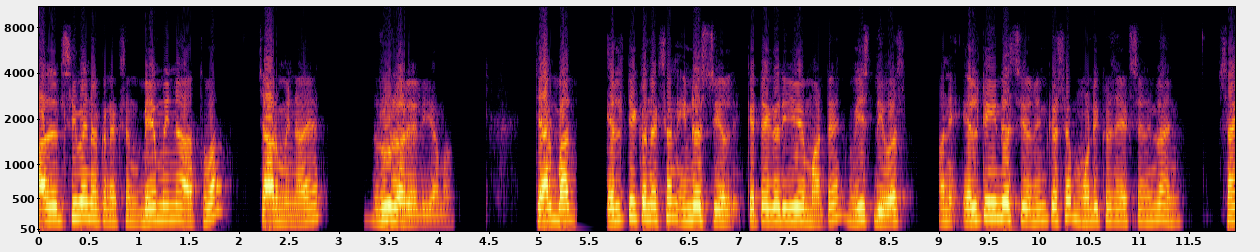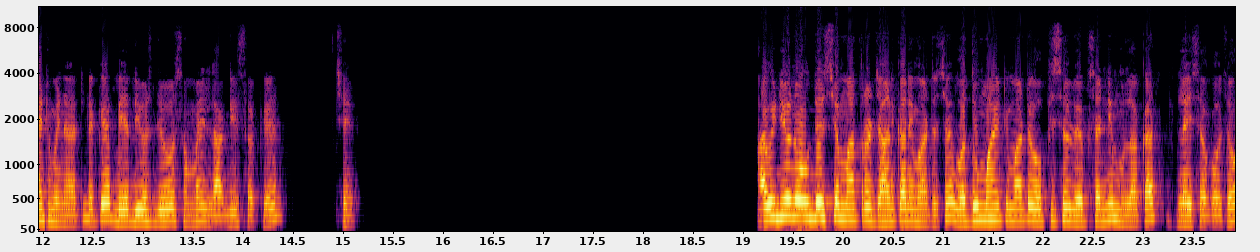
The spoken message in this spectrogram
આરએલ સિવાયના કનેક્શન બે મહિના અથવા ચાર મહિના એ રૂરલ એરિયામાં ત્યારબાદ એલટી કનેક્શન ઇન્ડસ્ટ્રીયલ કેટેગરી એ માટે વીસ દિવસ. અને એલટી ઇન્ડસ્ટ્રીયલ ઇનકેસેપ મોડિફિકેશન એક્સચેન્જ લાઇન સાઠ મહિના, એટલે કે બે દિવસ જેવો સમય લાગી શકે છે. આ વિડીયોનો ઉદ્દેશ્ય માત્ર જાણકારી માટે છે. વધુ માહિતી માટે ઓફિશિયલ વેબસાઇટની મુલાકાત લઈ શકો છો.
